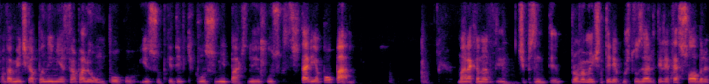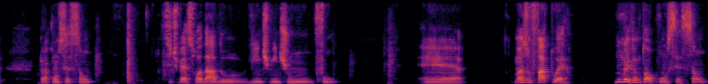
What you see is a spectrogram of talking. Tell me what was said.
Obviamente que a pandemia atrapalhou um pouco isso, porque teve que consumir parte do recurso que estaria poupado. Maracanã, tipo assim, provavelmente teria custo zero, teria até sobra para concessão se tivesse rodado 2021 full. É, mas o fato é, numa eventual concessão,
